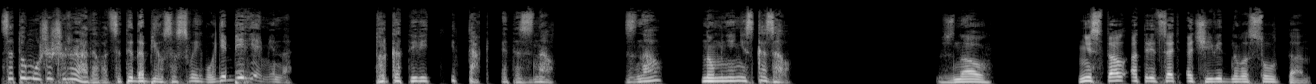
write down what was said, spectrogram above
Зато можешь радоваться, ты добился своего. Я беременна. Только ты ведь и так это знал. Знал, но мне не сказал. Знал. Не стал отрицать очевидного султан.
